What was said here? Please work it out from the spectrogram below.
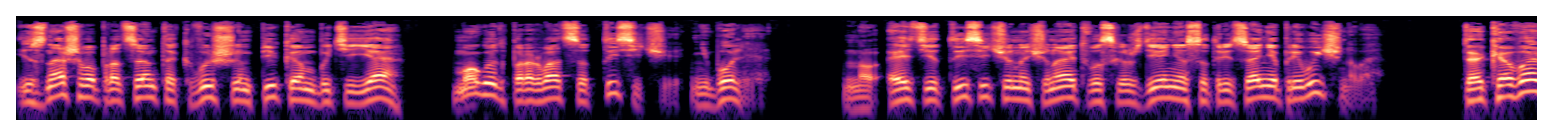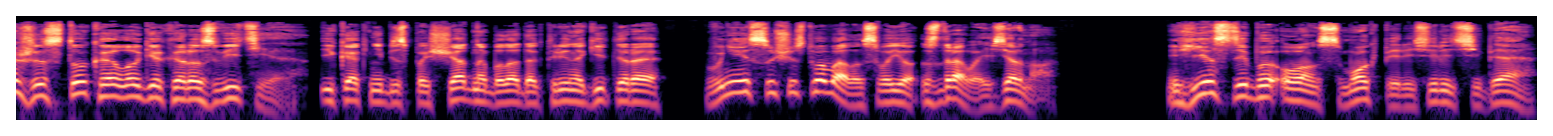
из нашего процента к высшим пикам бытия могут прорваться тысячи, не более. Но эти тысячи начинают восхождение с отрицания привычного. Такова жестокая логика развития, и как не беспощадна была доктрина Гитлера в ней существовало свое здравое зерно. Если бы он смог пересилить себя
